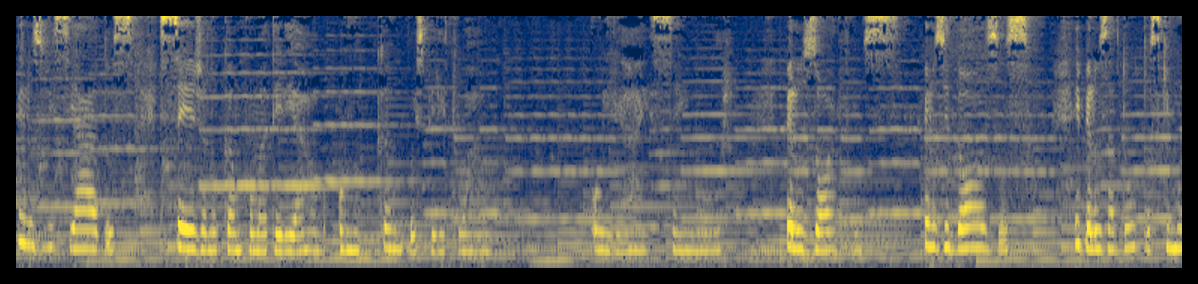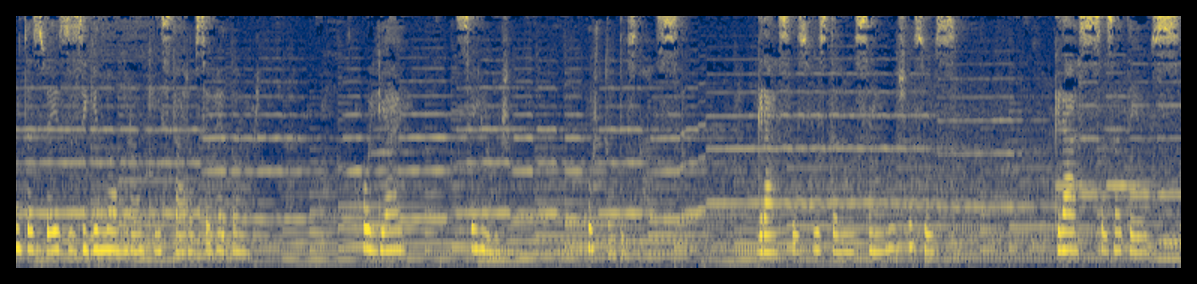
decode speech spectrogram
pelos viciados, seja no campo material ou no campo espiritual. Olhai, Senhor, pelos órfãos, pelos idosos e pelos adultos que muitas vezes ignoram quem está ao seu redor. Olhai, Senhor, por todos nós. Graças vos damos, Senhor Jesus. Graças a Deus.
